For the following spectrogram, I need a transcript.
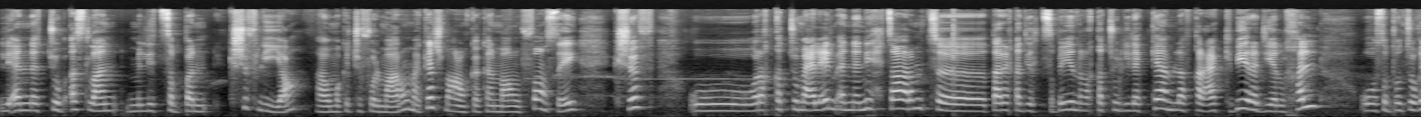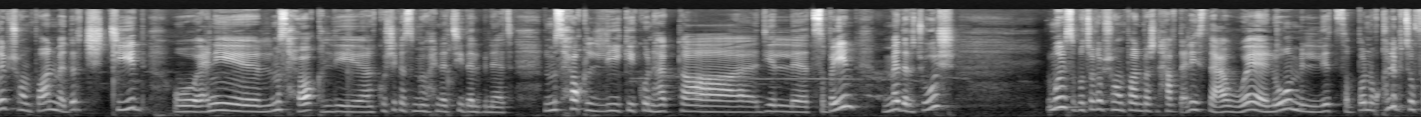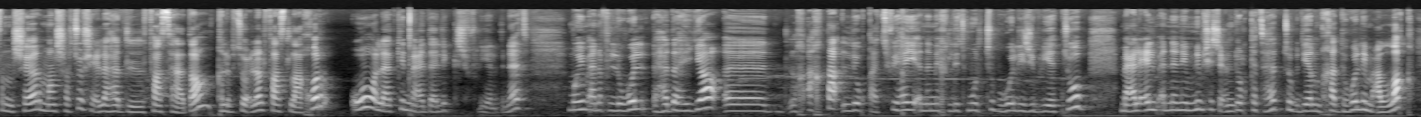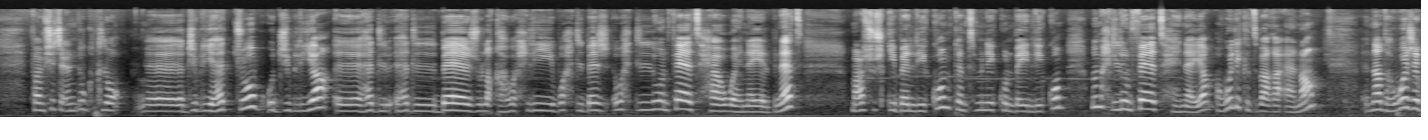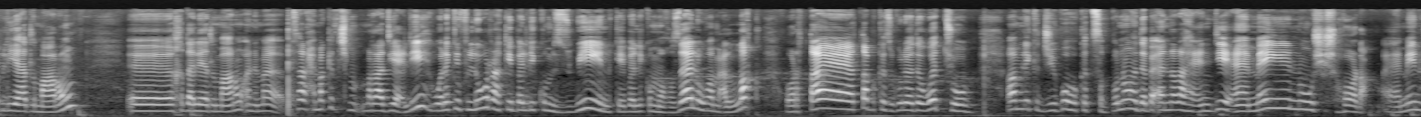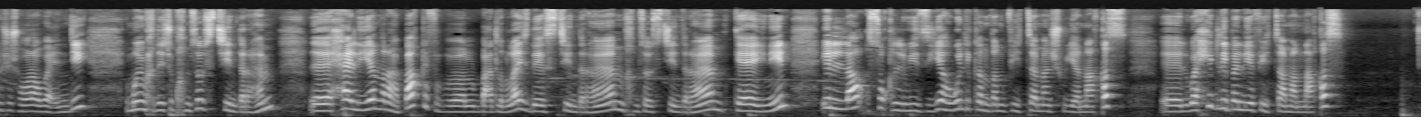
لأن الثوب أصلا ملي تصبن كشف ليا. ها هما كتشوفوا ال marron. ما كانش marron كان marron foncé كشف. ورقدته مع العلم أنني احترمت الطريقة ديال التصبين. رقدته ليلة كاملة في قرعة كبيرة ديال الخل. وصبنتو غير بشامبان ما درتش التيد ويعني المسحوق اللي كلشي كنسميوه حنا التيد البنات. المسحوق اللي كيكون هكا ديال التصبين ما درتوش. المهم صبنتو غير بشامبان باش نحافظ عليه ساعه والو ملي تصبن وقلبته في النشير ما نشرتوش على هذا ال face هذا قلبته على ال face الآخر ولكن مع ذلك كشف لي البنات. المهم أنا في الأول هذا هي آه الأخطاء اللي وقعت فيها هي أنني خليت مول التوب هو اللي يجيب لي التوب مع العلم أنني ملي مشيت عنده لقيت هاد التوب ديال المخد هو اللي معلق فمشيت عنده قلت له آه تجيب لي هاد التوب وتجيب لي آه هاد هاد الباج ولا قهوة حليب واحد الباج واحد اللون فاتح هو هنايا البنات. ما عرفتش واش كيبان لكم كنتمنى يكون باين لكم المهم واحد اللون فاتح هنايا هو اللي كنت باغا أنا. ناض هو جاب لي هذا ال marron. خدا لي هذا ال marron. أنا ما بصراحة ما كنتش راضية عليه ولكن في الأول راه كيبان لكم زوين كيبان لكم غزال وهو معلق ورطيطب كتقولوا هذا هو الثوب ملي كتجيبوه وكتصبنوه دابا أنا راه عندي عامين وشي شهورة عامين وشي شهورة هو عندي. المهم خديته ب 65 درهم. آه حاليا راه باقي في بعض البلايص داير 60 درهم 65 درهم كاينين. إلا سوق اللويزية هو اللي كنظن فيه الثمن شوية ناقص. آه الوحيد اللي بان لي فيه الثمن ناقص.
